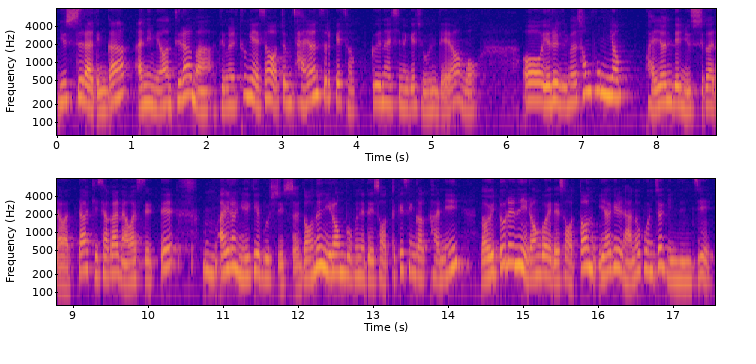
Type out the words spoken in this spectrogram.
뉴스라든가 아니면 드라마 등을 통해서 좀 자연스럽게 접근하시는 게 좋은데요. 뭐 어, 예를 들면 성폭력 관련된 뉴스가 나왔다, 기사가 나왔을 때 음, 아이랑 얘기해 볼 수 있어요. 너는 이런 부분에 대해서 어떻게 생각하니? 너희 또래는 이런 거에 대해서 어떤 이야기를 나눠본 적 있는지?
